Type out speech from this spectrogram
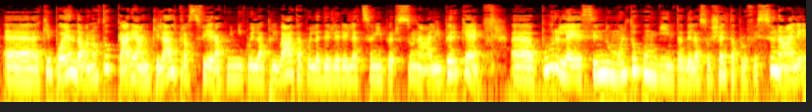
eh, che poi andavano a toccare anche l'altra sfera, quindi quella privata, quella delle relazioni personali, perché eh, pur lei essendo molto convinta della sua scelta professionale,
